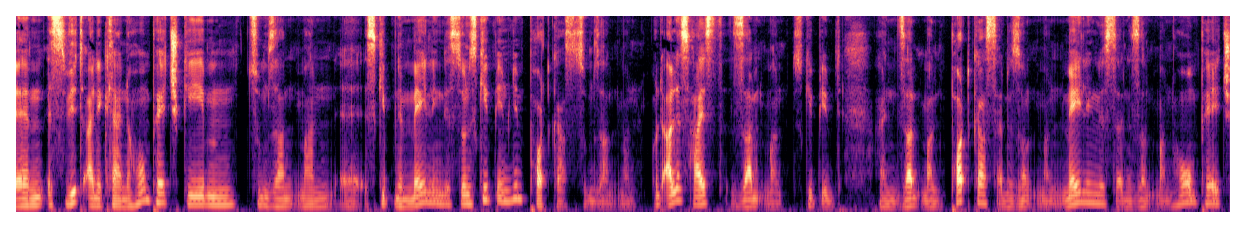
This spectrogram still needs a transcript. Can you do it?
Ähm, es wird eine kleine Homepage geben zum Sandmann. Äh, es gibt eine Mailingliste und es gibt eben den Podcast zum Sandmann. Und alles heißt Sandmann. Es gibt eben einen Sandmann-Podcast, eine Sandmann-Mailingliste, eine Sandmann-Homepage.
